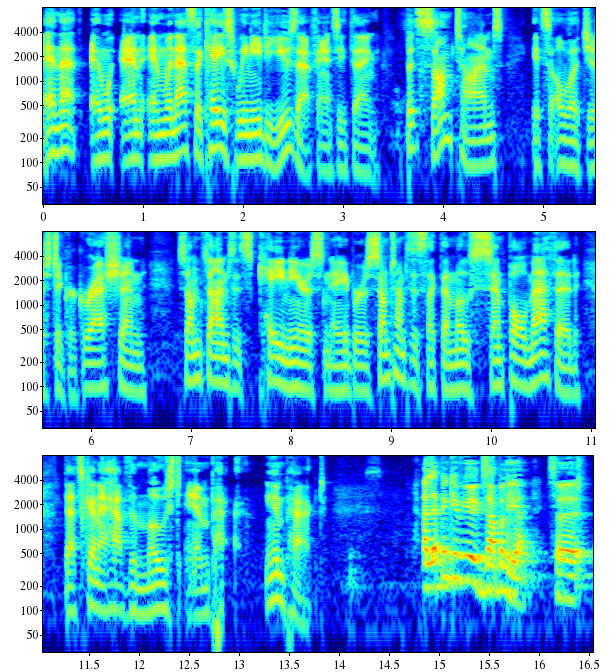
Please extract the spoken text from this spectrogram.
And that and and and when that's the case, we need to use that fancy thing. But sometimes it's a logistic regression. Sometimes it's k nearest neighbors. Sometimes it's like the most simple method that's going to have the most impact. Impact. And let me give you an example here. So,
